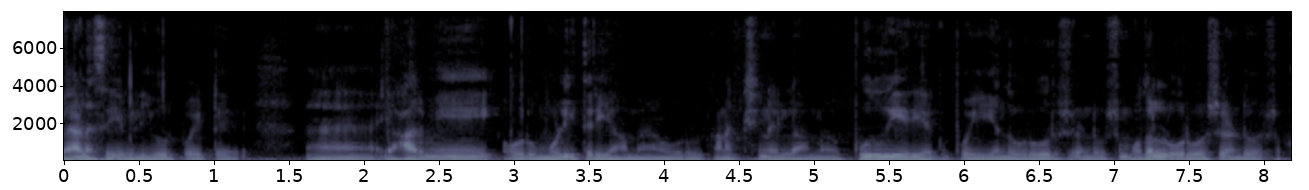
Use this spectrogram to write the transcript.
வேலை செய்ய வெளியூர் போயிட்டு யாருமே ஒரு மொழி தெரியாமல் ஒரு கனெக்ஷன் இல்லாமல் புது ஏரியாவுக்கு போய் அந்த ஒரு வருஷம் ரெண்டு வருஷம் முதல் ஒரு வருஷம் ரெண்டு வருஷம்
